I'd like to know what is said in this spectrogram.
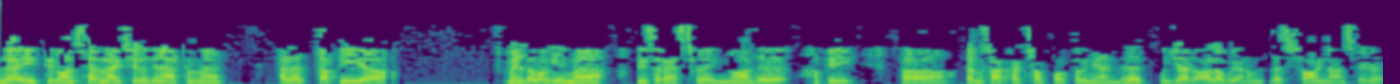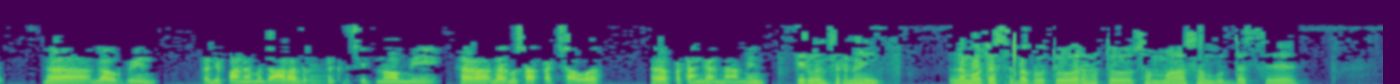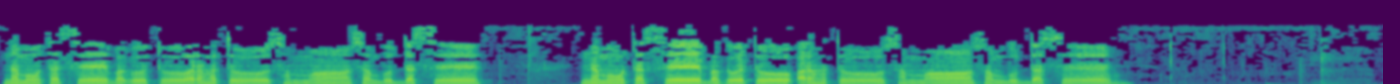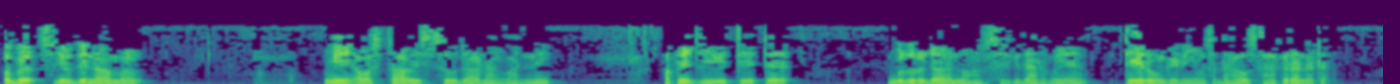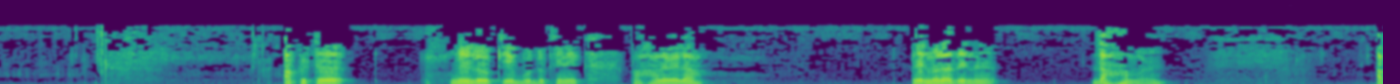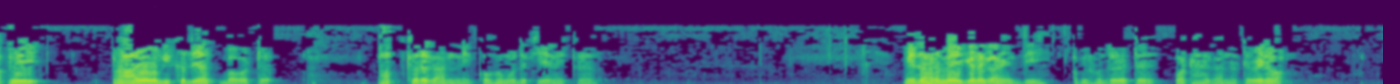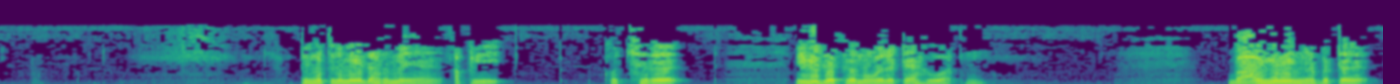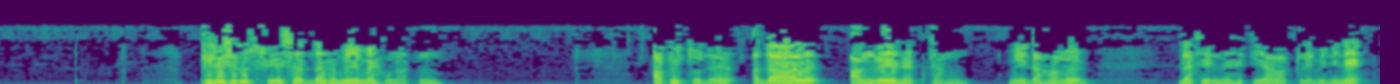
දැයි තිරුවන් සරණයි සියලු දෙනාටම. අදත් අපි වෙනද වගේම පිරිස රැස් වෙලා ඉන්නවා. අද අපේ ධර්ම සාකච්ඡා පොත්පත්ගෙන යන්න පූජා ආලව්‍ය අනුන්ද ස්වාමීන් වහන්සේට ගෞරවයෙන් දෙපානමද ආරාධනා කර සිටිනවා මේ ධර්ම සාකච්ඡාව පටන් ගන්නාමෙන්. තිරුවන් සරණයි. නමෝ තස්ස භගවතු වරහතෝ සම්මා සම්බුද්දස්ස. නමෝ තස්ස භගවතු අරහතෝ සම්මා සම්බුද්දස්ස. නමෝ තස්ස භගවතු අරහතෝ සම්මා සම්බුද්දස්ස. ඔබ සියලු දෙනාම මේ අවස්ථාවේ සූදානම් වන්නේ අපේ ජීවිතයේට බුදුරජාණන් වහන්සේගේ ධර්මය තේරුම් ගැනීම සඳහා උත්සාහ කරන්නට. අපිට මේ ලෝකයේ බුදු කෙනෙක් පහළ වෙලා පෙන්වලා දෙන දහම අපි ප්‍රායෝගික දෙයක් බවට පත් කරගන්නේ කොහොමද කියන එක මේ ධර්මයේ ඉගෙන ගනිද්දී අපි හොඳට වටහා ගන්නට වෙනවා. පින්වතුනි මේ ධර්මය අපි කොච්චර විවිධ ක්‍රමවලට ඇහුවත් බාහිරින් අපට පිරිසිදු ශ්‍රී සද්ධර්මයේම ඇහුණත් අපි තුල අදාළ අංගය නැත්තම් මේ ධහම දකින්න හැකියාවක් ලැබෙන්නේ නැහැ.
